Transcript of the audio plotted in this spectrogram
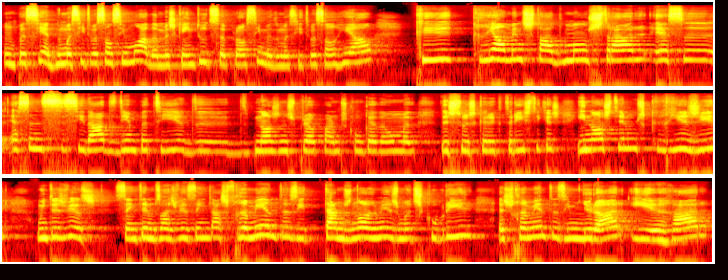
um paciente numa situação simulada, mas que em tudo se aproxima de uma situação real, que, que, realmente está a demonstrar essa, essa necessidade de empatia, de, de, nós nos preocuparmos com cada uma das suas características e nós termos que reagir, muitas vezes, sem termos às vezes ainda as ferramentas e estarmos nós mesmos a descobrir as ferramentas e melhorar e errar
